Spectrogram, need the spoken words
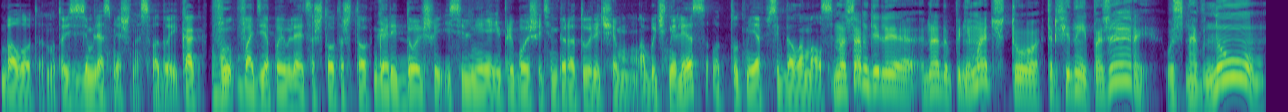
болота, ну, то есть земля смешанная с водой. И как в воде появляется что-то, что горит дольше и сильнее и при большей температуре, чем обычный лес, вот тут я всегда ломался. На самом деле, надо понимать, что торфяные пожары в основном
